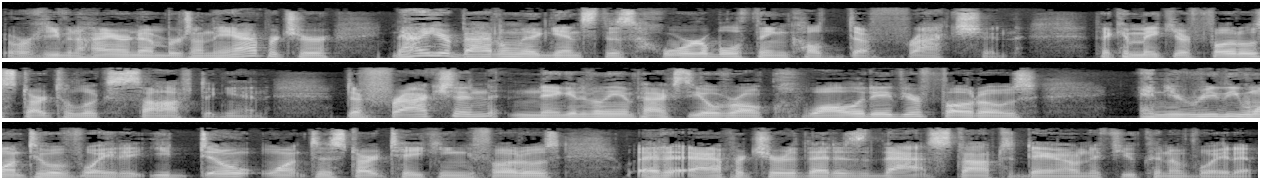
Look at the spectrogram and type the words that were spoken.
or even higher numbers on the aperture, now you're battling against this horrible thing called diffraction that can make your photos start to look soft again. Diffraction negatively impacts the overall quality of your photos and you really want to avoid it. You don't want to start taking photos at an aperture that is that stopped down if you can avoid it.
